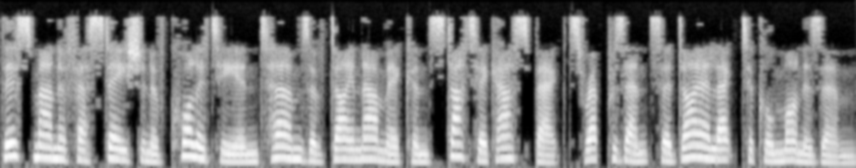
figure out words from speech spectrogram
this manifestation of quality in terms of dynamic and static aspects represents a dialectical monism.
